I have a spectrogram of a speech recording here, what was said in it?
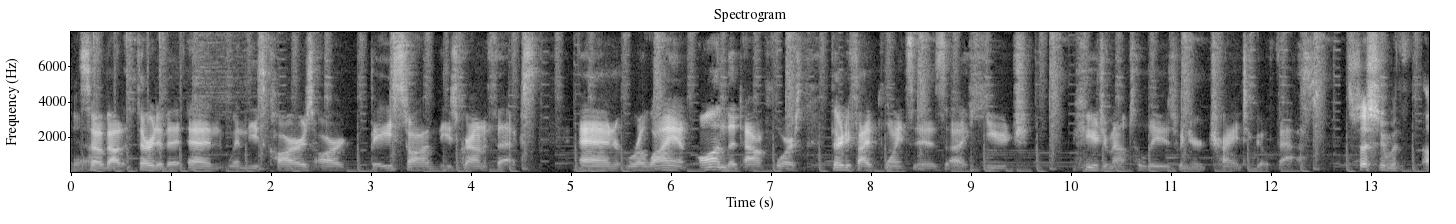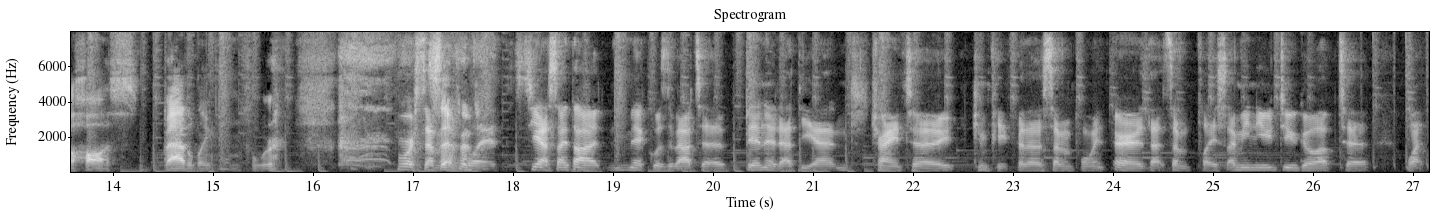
yeah. so about a third of it. And when these cars are based on these ground effects and reliant on the downforce, 35 points is a huge, huge amount to lose when you're trying to go fast. Especially with a Haas battling him for. For seventh, place. Yes, I thought Mick was about to bin it at the end, trying to compete for the seven point or that seventh place. I mean, you do go up to what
